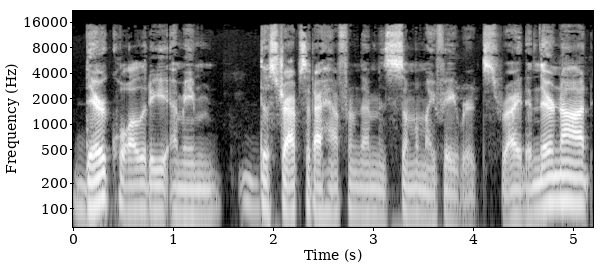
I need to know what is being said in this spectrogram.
Their quality, I mean, the straps that I have from them is some of my favorites, right? And they're not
